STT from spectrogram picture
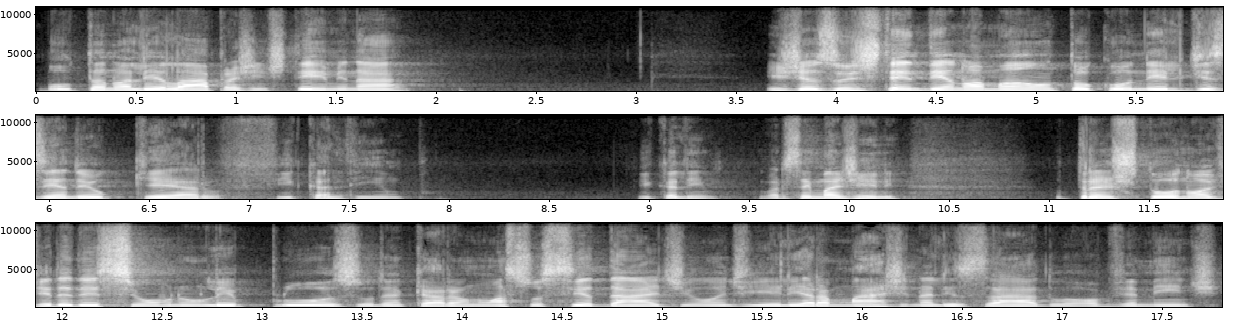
voltando a ler lá para a gente terminar. E Jesus, estendendo a mão, tocou nele, dizendo: Eu quero, fica limpo. Fica limpo. Agora você imagine o transtorno, a vida desse homem, um leproso, né, cara, numa sociedade onde ele era marginalizado, obviamente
